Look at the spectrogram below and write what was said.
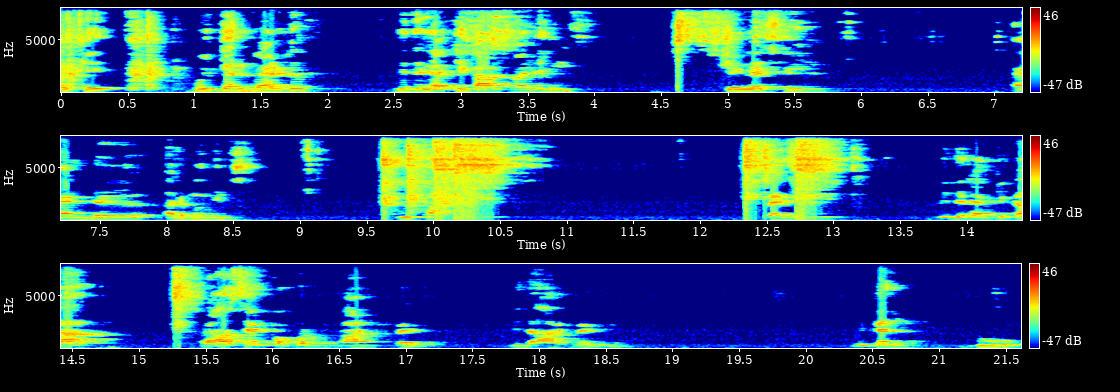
Okay, we can weld with electric arc welding, stainless steel, and uh, aluminum. We can't welding with electric arc, brass and copper. We can't weld with arc welding. We can do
